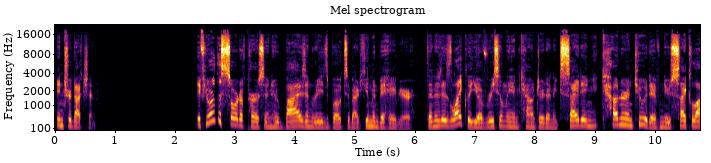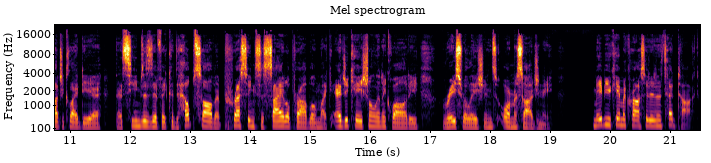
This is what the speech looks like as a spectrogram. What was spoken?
Introduction If you're the sort of person who buys and reads books about human behavior, then it is likely you have recently encountered an exciting, counterintuitive new psychological idea that seems as if it could help solve a pressing societal problem like educational inequality, race relations, or misogyny. Maybe you came across it in a TED Talk,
